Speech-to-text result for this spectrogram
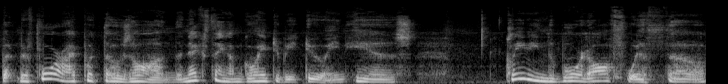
But before I put those on, the next thing I'm going to be doing is cleaning the board off with uh,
